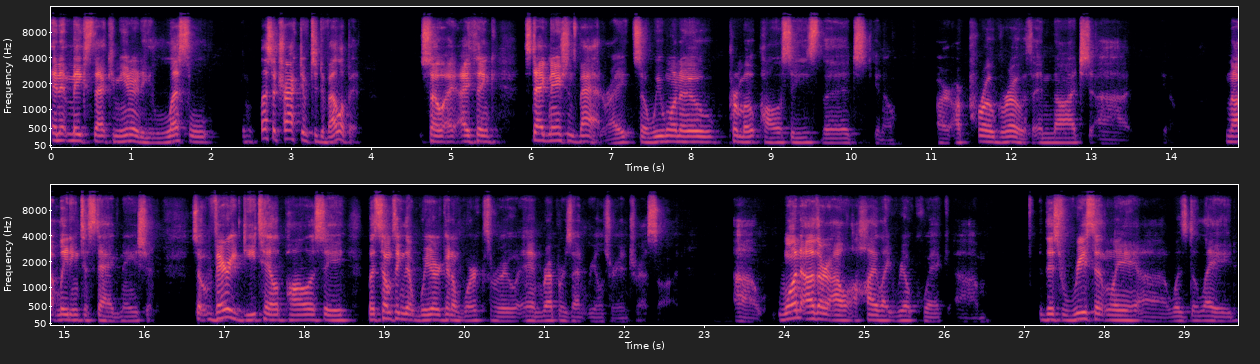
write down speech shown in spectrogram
and it makes that community less less attractive to develop it so I, I think stagnation's bad, right? So we want to promote policies that you know are, are pro growth and not uh, you know not leading to stagnation. So very detailed policy, but something that we're going to work through and represent realtor interests on. Uh, one other I'll, I'll, highlight real quick. Um, this recently uh, was delayed,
